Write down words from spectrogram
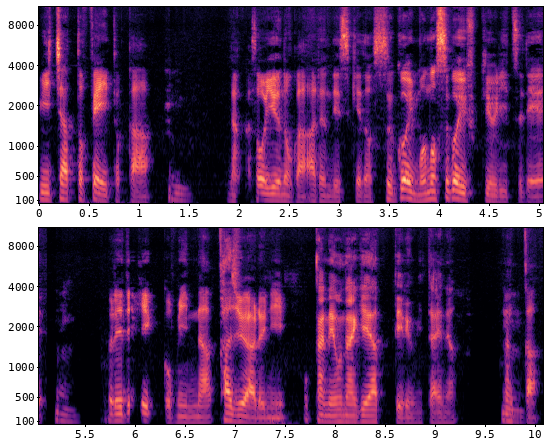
WeChat Pay とかうん。なんかそういうのがあるんですけど、すごいものすごい普及率で、うん。それで結構みんなカジュアルにお金を投げ合ってるみたいな。なんか、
